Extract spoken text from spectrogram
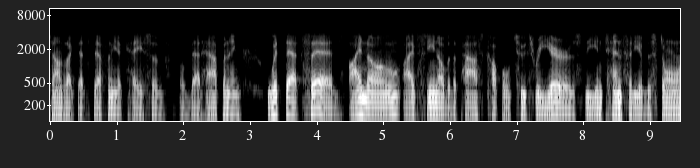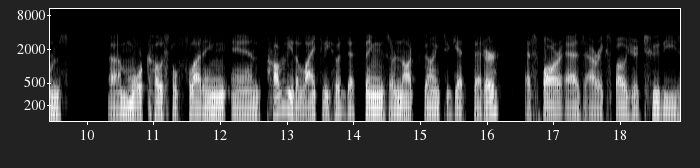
sounds like that's definitely a case of, of that happening. With that said, I know I've seen over the past couple, two, three years, the intensity of the storms uh, more coastal flooding, and probably the likelihood that things are not going to get better as far as our exposure to these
